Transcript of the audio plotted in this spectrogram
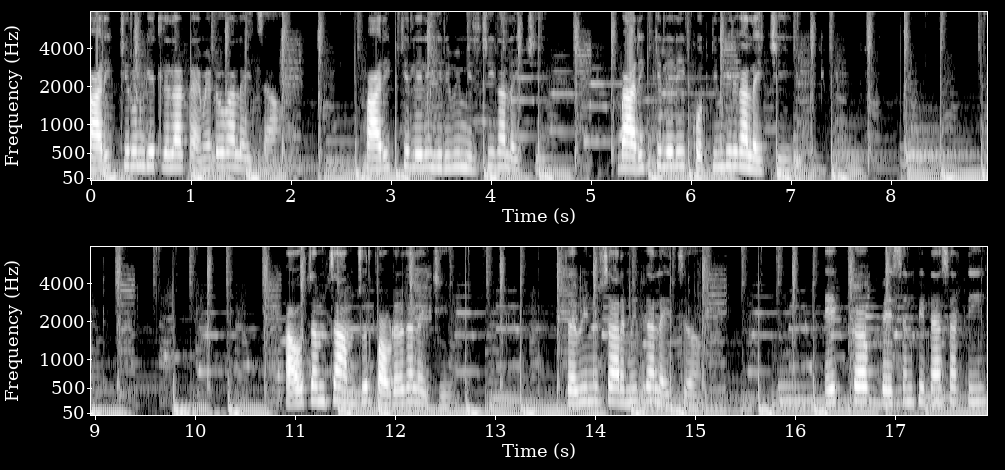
बारीक चिरून घेतलेला टॅमॅटो घालायचा. बारीक चिरलेली हिरवी मिरची घालायची. बारीक चिरलेली कोथिंबीर घालायची. पाव चमचा आमचूर पावडर घालायची. चवीनुसार मीठ घालायचं. एक कप बेसन पिठासाठी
